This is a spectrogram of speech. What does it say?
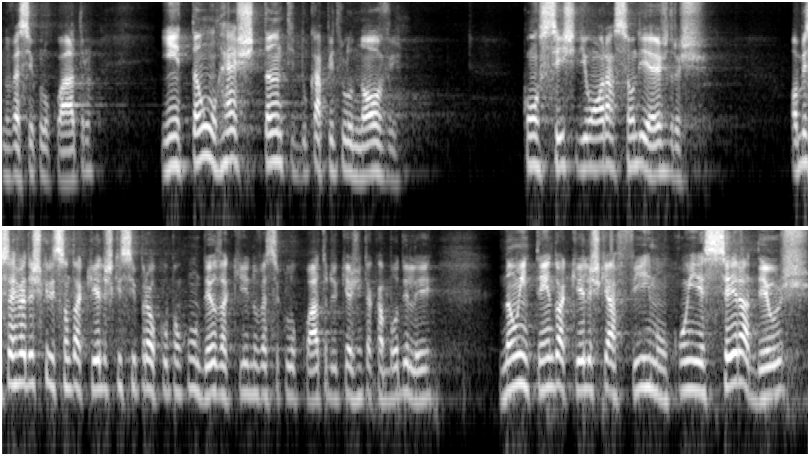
no versículo 4, e então o restante do capítulo 9 consiste de uma oração de Esdras. Observe a descrição daqueles que se preocupam com Deus aqui no versículo 4 de que a gente acabou de ler. Não entendo aqueles que afirmam conhecer a Deus,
